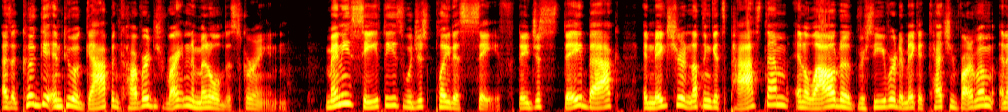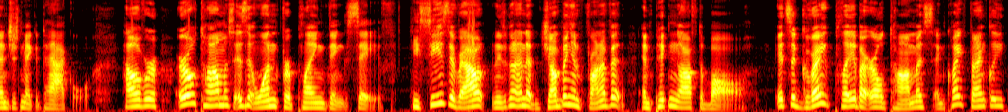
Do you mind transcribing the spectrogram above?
as it could get into a gap in coverage right in the middle of the screen. Many safeties would just play this safe. They just stay back and make sure nothing gets past them and allow the receiver to make a catch in front of him and then just make a tackle. However, Earl Thomas isn't one for playing things safe. He sees the route and he's going to end up jumping in front of it and picking off the ball. It's a great play by Earl Thomas, and quite frankly,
